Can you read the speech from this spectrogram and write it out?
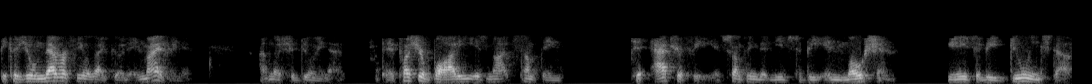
Because you'll never feel that good, in my opinion, unless you're doing that. Okay. Plus, your body is not something to atrophy. It's something that needs to be in motion. You need to be doing stuff.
